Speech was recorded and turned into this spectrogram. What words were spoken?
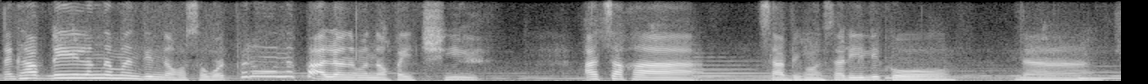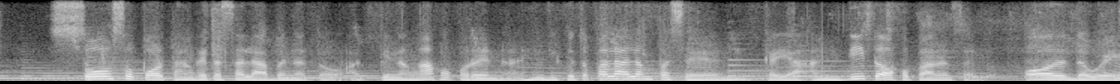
Nag-half day lang naman din ako sa work, pero nagpaalam naman ako kay Chief. At saka, sabi ko ng sarili ko na so suportahan kita sa laban na to at pinangako ko rin na hindi ko to palalampasin, kaya andito ako para sa'yo, all the way.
